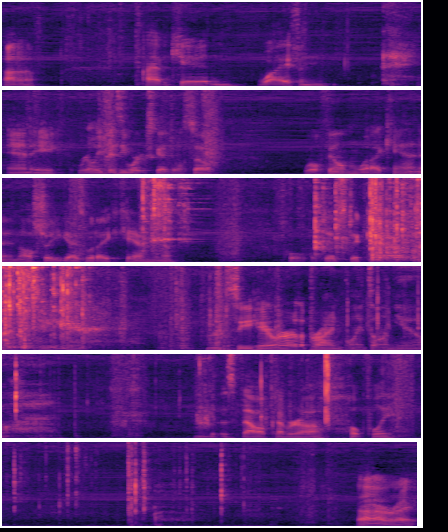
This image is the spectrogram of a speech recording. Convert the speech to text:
I don't know. I have a kid and wife and and a really busy work schedule, so we'll film what I can and I'll show you guys what I can, you know? Pull the dipstick out. Let's see here. Let's see here. Where are the prying points on you? Get this valve cover off, hopefully. Alright.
